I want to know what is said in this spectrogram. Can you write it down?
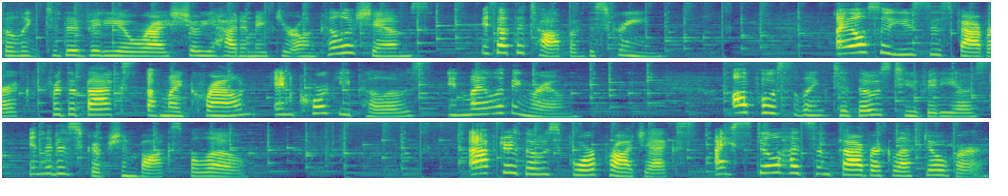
The link to the video where I show you how to make your own pillow shams is at the top of the screen. I also used this fabric for the backs of my crown and corgi pillows in my living room. I'll post the link to those two videos in the description box below. After those four projects, I still had some fabric left over,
